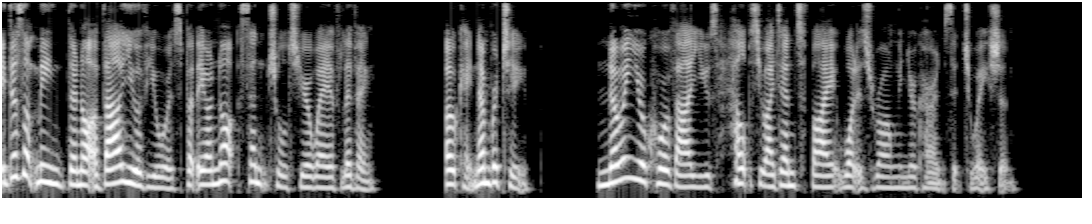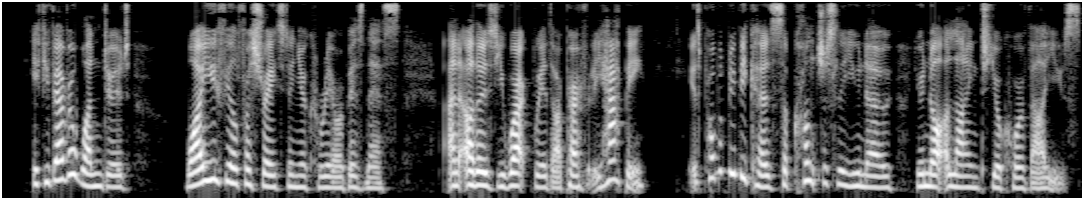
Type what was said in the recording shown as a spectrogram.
It doesn't mean they're not a value of yours, but they are not central to your way of living. Okay, number two. Knowing your core values helps you identify what is wrong in your current situation. If you've ever wondered why you feel frustrated in your career or business, and others you work with are perfectly happy, it's probably because subconsciously you know you're not aligned to your core values.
